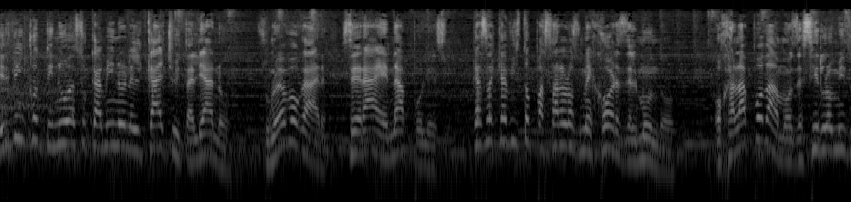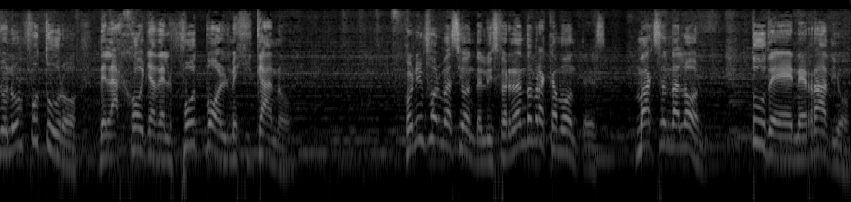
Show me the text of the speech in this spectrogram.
Irving continúa su camino en el calcio italiano. Su nuevo hogar será en Nápoles, casa que ha visto pasar a los mejores del mundo. Ojalá podamos decir lo mismo en un futuro de la joya del fútbol mexicano. Con información de Luis Fernando Bracamontes, Max Andalón, TUDN Radio.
